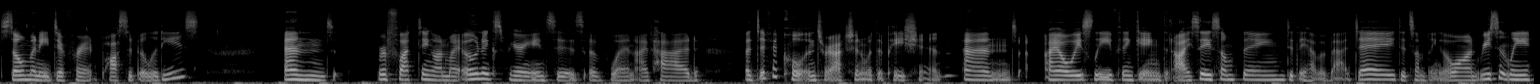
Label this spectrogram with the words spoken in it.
so many different possibilities And reflecting on my own experiences of when I've had a difficult interaction with a patient. And I always leave thinking, did I say something? Did they have a bad day? Did something go on? Recently,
